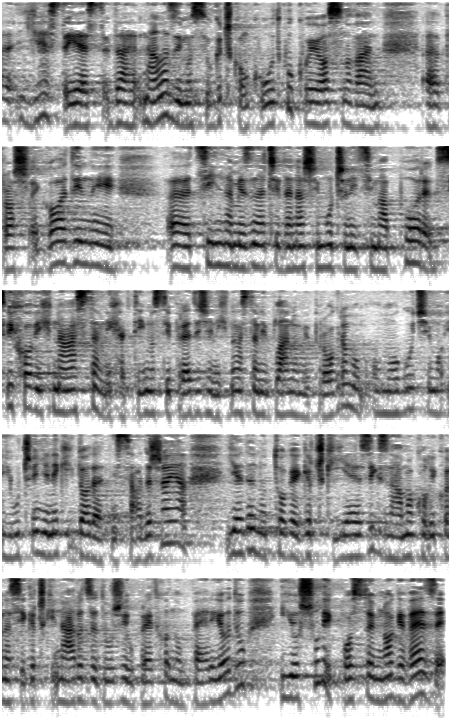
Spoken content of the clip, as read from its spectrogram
E, jeste, jeste. Da, nalazimo se u grčkom kutku koji je osnovan e, prošle godine cilj nam je znači da našim učenicima pored svih ovih nastavnih aktivnosti predviđenih nastavnim planom i programom omogućimo i učenje nekih dodatnih sadržaja. Jedan od toga je grčki jezik, znamo koliko nas je grčki narod zadužio u prethodnom periodu i još uvijek postoje mnoge veze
